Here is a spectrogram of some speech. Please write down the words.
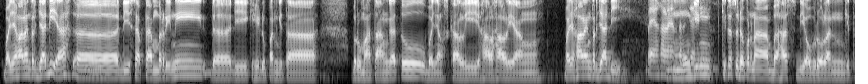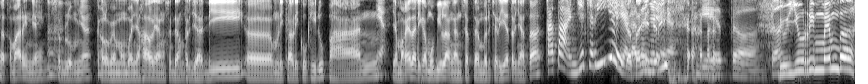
Banyak hal yang terjadi ya eh, di September ini de- di kehidupan kita berumah tangga tuh banyak sekali hal-hal yang banyak hal yang terjadi. Banyak hal yang terjadi. Mungkin kita sudah pernah bahas di obrolan kita kemarin ya yang sebelumnya kalau memang banyak hal yang sedang terjadi eh, melika-liku kehidupan. Ya. Ya makanya tadi kamu bilang kan September ceria ternyata Katanya ceria ya Katanya katanya, ceria. ya. gitu. Cuman Do you remember?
